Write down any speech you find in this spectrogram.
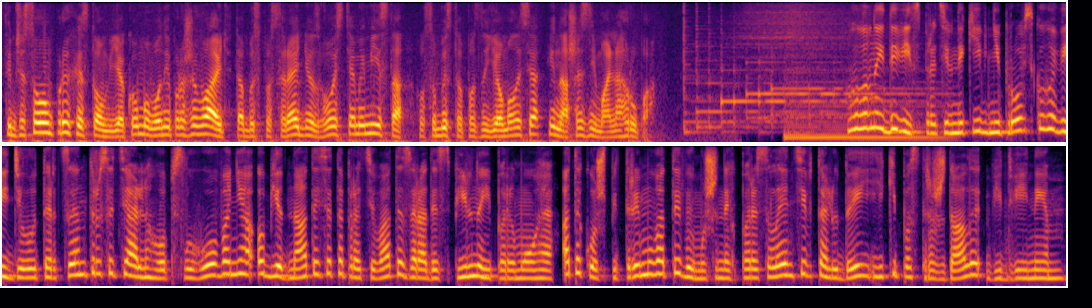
З тимчасовим прихистом, в якому вони проживають, та безпосередньо з гостями міста особисто познайомилася і наша знімальна група. Головний девіз працівників Дніпровського відділу терцентру соціального обслуговування об'єднатися та працювати заради спільної перемоги, а також підтримувати вимушених переселенців та людей, які постраждали від війни.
